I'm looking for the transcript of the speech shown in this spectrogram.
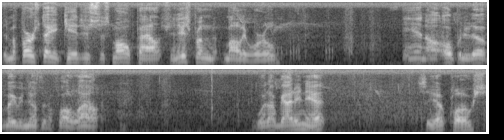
is my first aid kit, just a small pouch, and it's from Molle World. And I'll open it up, maybe nothing will fall out what I've got in it. See up close.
